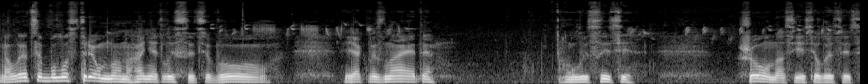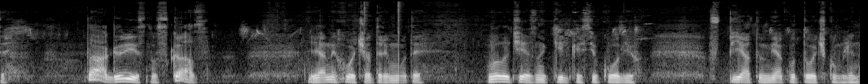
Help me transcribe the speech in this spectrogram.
Але це було стрьомно наганяти лисицю, бо, як ви знаєте, у лисиці. Що у нас є у лисиці? Так, звісно, сказ. Я не хочу отримувати величезну кількість уколів в п'яту м'яку точку, блін.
